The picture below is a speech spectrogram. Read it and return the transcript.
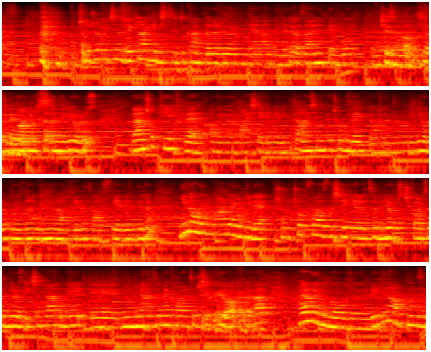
Yani. Çocuğum için zeka geliştirici kartlar arıyorum diyen annelere özellikle bu e, Çizim öneriyoruz. bulanıklığı öneriyoruz. Ben çok keyifle oynuyorum Ayşe ile birlikte. Ayşe'nin de çok zevkle oynadığını biliyorum. O yüzden gönül rahatlığıyla tavsiye edebilirim. Yine oyunlarla ilgili çünkü çok fazla şey yaratabiliyoruz, çıkartabiliyoruz. İçinden bir e, bilgilendirme kartı Çıkıyor, çıkıyor. evet. Fakat her oyunda olduğu gibi yine aklınıza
